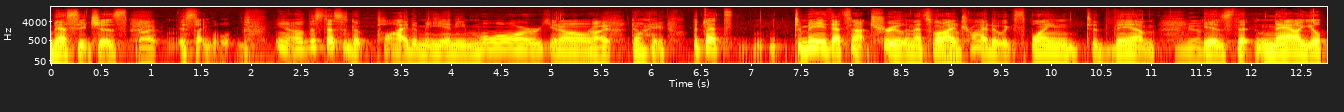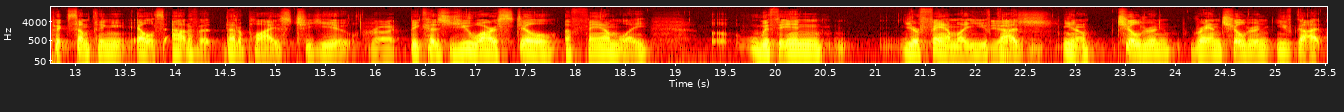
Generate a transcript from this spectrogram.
messages. Right. It's like, well, you know, this doesn't apply to me anymore. You know, Right. Don't hate. But that's to me, that's not true, and that's what I try to explain to them. Is that now you'll pick something else out of it that applies to you, right, because you are still a family uh, within your family. You've Yes. got, you know, children, grandchildren. You've got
